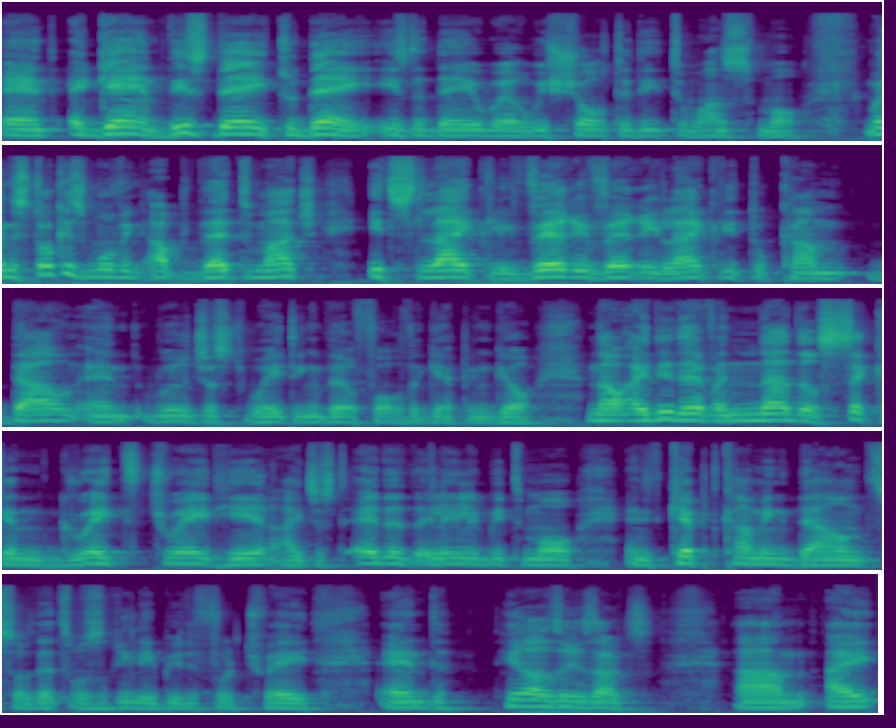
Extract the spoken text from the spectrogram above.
And again, this day today is the day where we shorted it once more. When the stock is moving up that much, it's likely, very, very likely to come down and we're just waiting there for the gap and go. Now I did have another second great trade here. I just added a little bit more and it kept coming down. So that was really beautiful trade and here are the results. Um, I,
